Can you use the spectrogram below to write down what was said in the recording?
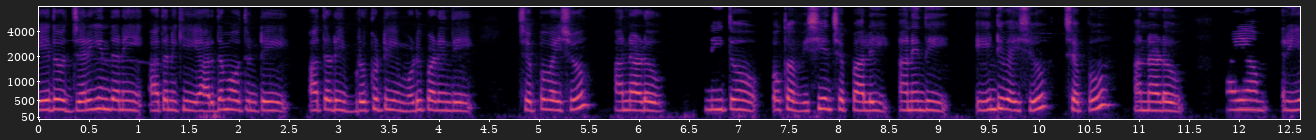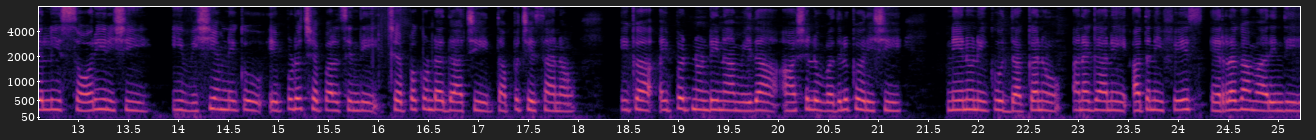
ఏదో జరిగిందని అతనికి అర్థమవుతుంటే అతడి బ్రుకుటి ముడిపడింది. చెప్పు వైషు అన్నాడు. నీతో ఒక విషయం చెప్పాలి అనేది. ఏంటి వైషు చెప్పు అన్నాడు. I am really sorry Rishi. ఈ విషయం నీకు ఎప్పుడో చెప్పాల్సింది. చెప్పకుండా దాచి తప్పు చేశాను. ఇక ఇప్పటి నుండి నా మీద ఆశలు వదులుకో రిషి. నేను నీకు దక్కను అనగానే అతని ఫేస్ ఎర్రగా మారింది.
